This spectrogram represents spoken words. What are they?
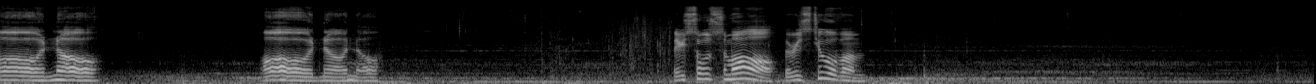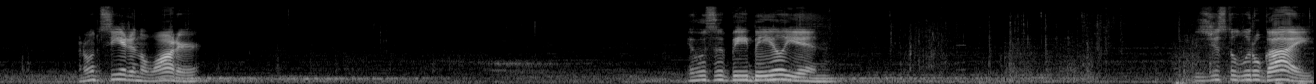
Oh no! Oh no no! They're so small! There's two of them! I don't see it in the water. It was a baby alien. He's just a little guy.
